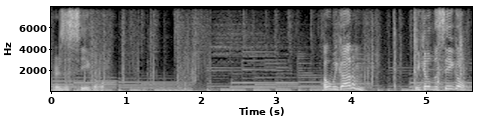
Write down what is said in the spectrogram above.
There's a seagull. Oh, we got him! We killed the seagull!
